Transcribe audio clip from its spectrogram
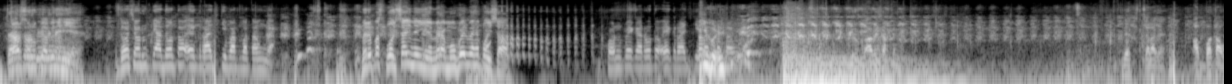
चार सौ रुपया भी नहीं है। दो सौ रुपया दो तो एक राज की बात बताऊँगा। मेरे पास पैसा ही नहीं है मेरा मोबाइल में है पैसा। फ़ोन पे करो तो एक राज की बात बताऊँगा। रुक अभी करते हैं। देख चला गया। अब बताओ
